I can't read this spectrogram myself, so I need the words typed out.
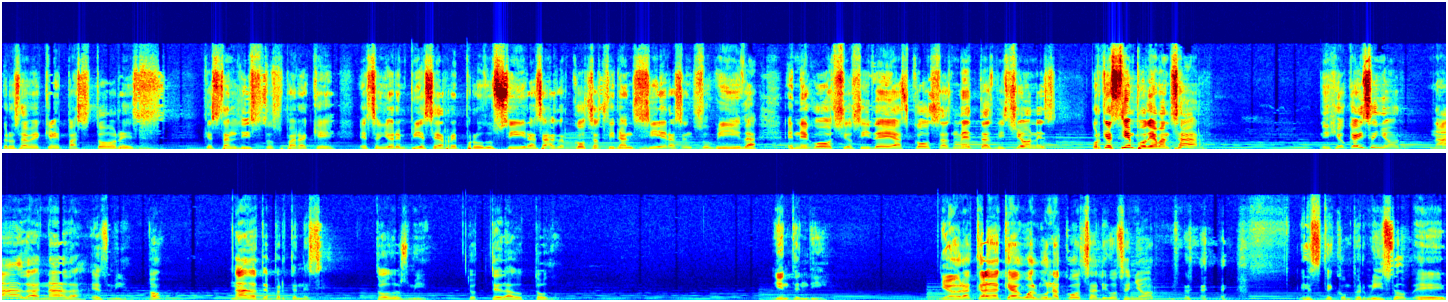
Pero ¿sabe qué? Pastores que están listos para que el Señor empiece a reproducir, a hacer cosas financieras en su vida, en negocios, ideas, cosas, metas, visiones. Porque es tiempo de avanzar. Dije, ok, Señor, nada, nada es mío, ¿no? Nada te pertenece, todo es mío. Yo te he dado todo. Y entendí. Y ahora cada que hago alguna cosa, digo, Señor, este, con permiso, eh,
